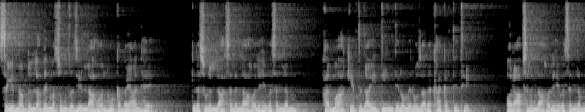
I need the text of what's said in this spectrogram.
سیدنا عبداللہ بن مسعود رضی اللہ عنہ کا بیان ہے کہ رسول اللہ صلی اللہ علیہ وسلم ہر ماہ کے ابتدائی تین دنوں میں روزہ رکھا کرتے تھے اور آپ صلی اللہ علیہ وسلم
